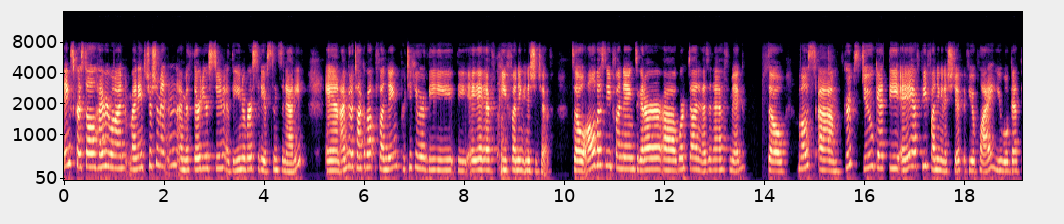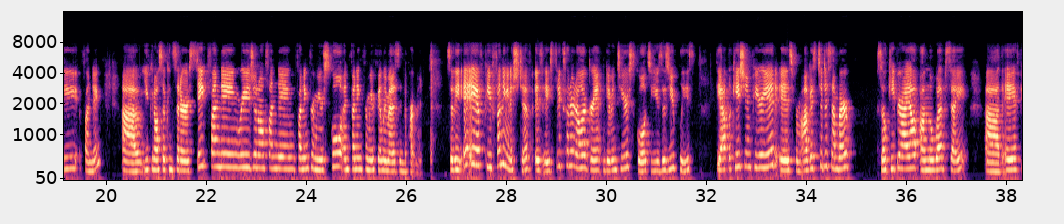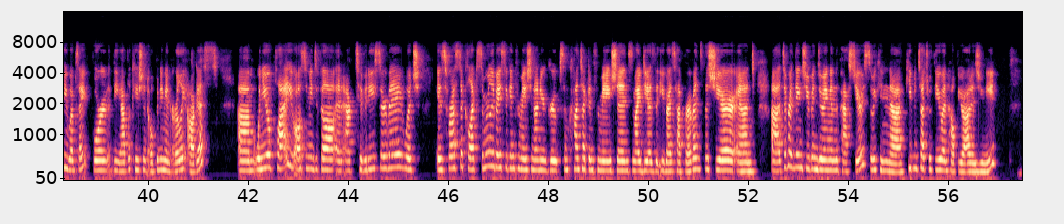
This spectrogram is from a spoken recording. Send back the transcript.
Thanks, Crystal. Hi, everyone. My name is Trisha Minton. I'm a third year student at the University of Cincinnati, and I'm going to talk about funding, particularly the AAFP funding initiative. So all of us need funding to get our uh, work done as an FMIG. So most um, groups do get the AAFP funding initiative. If you apply, you will get the funding. Uh, you can also consider state funding, regional funding, funding from your school, and funding from your family medicine department. So the AAFP Funding Initiative is a $600 grant given to your school to use as you please. The application period is from August to December, so keep your eye out on the website, uh, the AAFP website, for the application opening in early August. Um, when you apply, you also need to fill out an activity survey, which is for us to collect some really basic information on your group, some contact information, some ideas that you guys have for events this year, and uh, different things you've been doing in the past year so we can uh, keep in touch with you and help you out as you need.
